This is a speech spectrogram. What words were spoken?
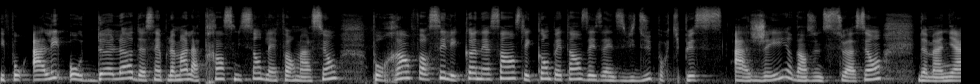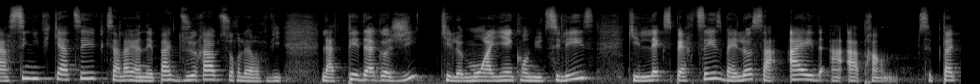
Il faut aller au-delà de simplement la transmission de l'information pour renforcer les connaissances, les compétences des individus pour qu'ils puissent agir dans une situation de manière significative et que ça ait un impact durable sur leur vie. La pédagogie, qui est le moyen qu'on utilise, qui est l'expertise, bien là, ça aide à apprendre. C'est peut-être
